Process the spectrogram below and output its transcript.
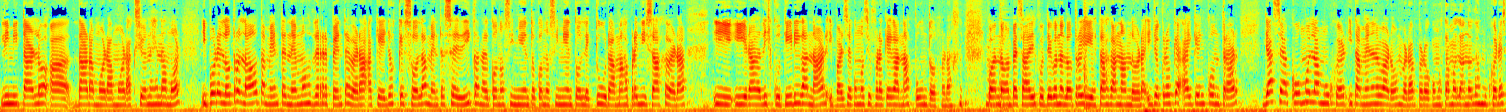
limitarlo a dar amor, amor, acciones en amor. Y por el otro lado también tenemos de repente, ¿verdad? Aquellos que solamente se dedican al conocimiento, conocimiento, lectura, más aprendizaje, ¿verdad? Y, y ir a discutir y ganar, y parece como si fuera que ganas puntos, ¿verdad? Cuando empezás a discutir con el otro y estás ganando, ¿verdad? Y yo creo que hay que encontrar, ya sea como la mujer y también el varón, ¿verdad? Pero como estamos hablando de las mujeres,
